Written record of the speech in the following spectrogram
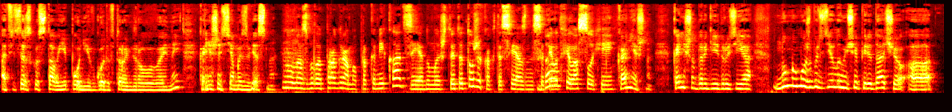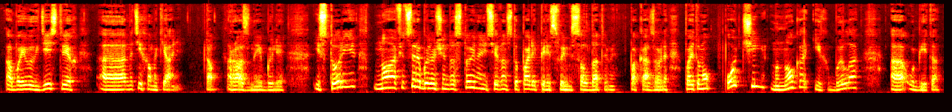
офицерского состава Японии в годы Второй мировой войны, конечно, всем известно. Ну, у нас была программа про камикадзе, я думаю, что это тоже как-то связано с да, этой вот философией. Конечно, конечно, дорогие друзья. Но мы, может быть, сделаем еще передачу о, о боевых действиях э, на Тихом океане там разные были истории, но офицеры были очень достойны, они всегда наступали перед своими солдатами, показывали. Поэтому очень много их было а, убито.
